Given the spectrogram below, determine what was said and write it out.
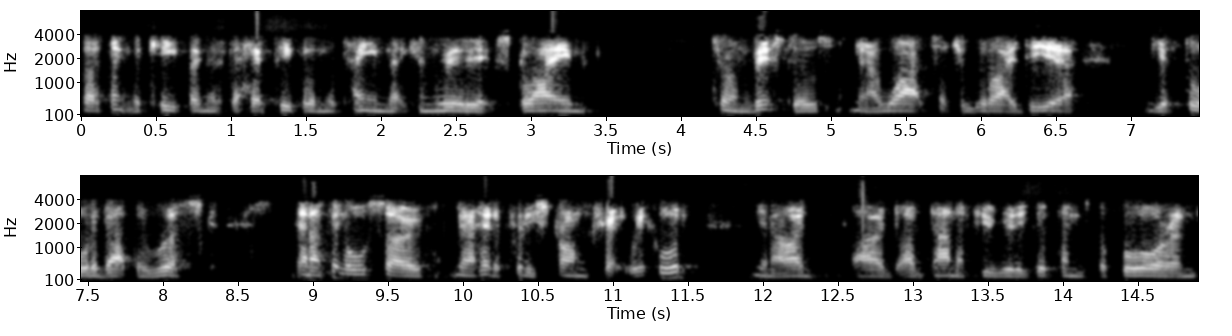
So I think the key thing is to have people in the team that can really explain to investors, you know, why it's such a good idea. You've thought about the risk, and I think also, you know, I had a pretty strong track record. You know, I'd, I'd, I'd done a few really good things before, and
